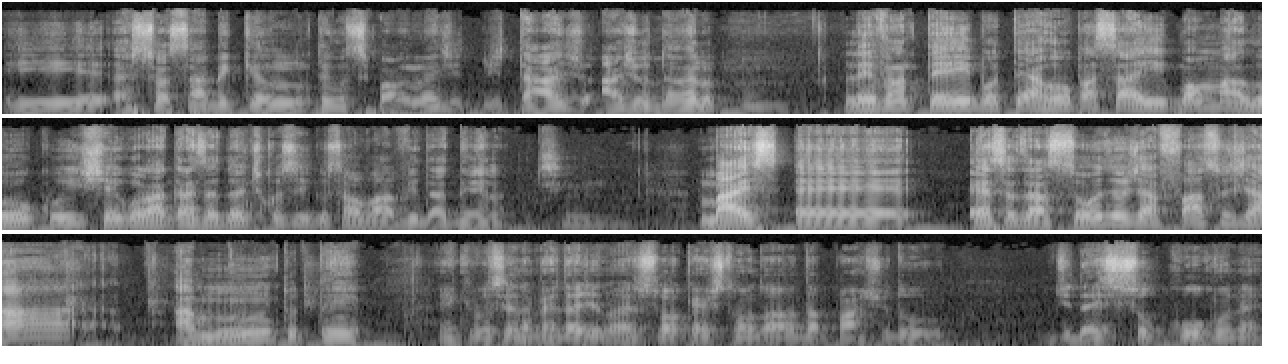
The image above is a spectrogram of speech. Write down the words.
E a senhora sabe que eu não tenho esse problema de estar ajudando. Levantei, botei a roupa, saí igual um maluco e chego lá, graças a Deus, a gente conseguiu salvar a vida dela. Sim. Mas é, essas ações eu já faço já há muito tempo. É que você, na verdade, não é só questão da, da parte do. De dar esse socorro, né?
